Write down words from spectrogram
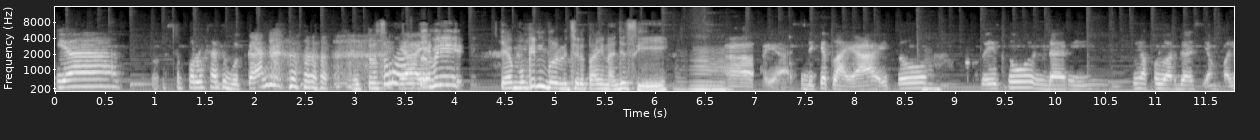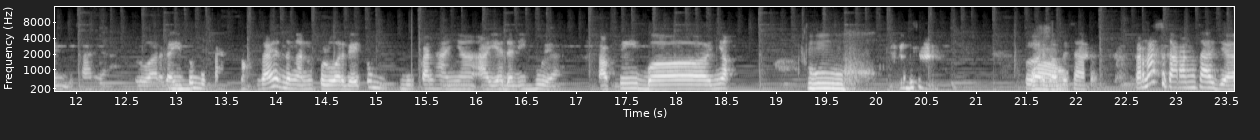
Ya, perlu saya sebutkan. Terserah, ya, ya. tapi ya. Ya mungkin boleh diceritain aja sih. Hmm. Uh, ya, sedikit lah ya. Itu hmm. waktu itu dari pihak keluarga sih yang paling besar ya. Keluarga hmm. itu bukan, maksud saya dengan keluarga itu bukan hanya ayah dan ibu ya, tapi banyak. Uh. Besar keluarga wow. besar. Karena sekarang saja,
